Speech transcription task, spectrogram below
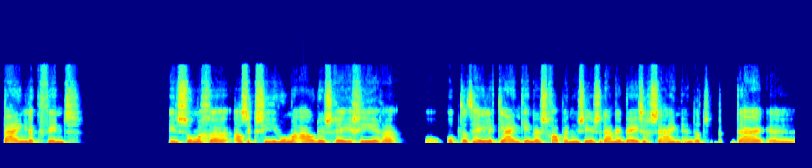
pijnlijk vind. In sommige, als ik zie hoe mijn ouders reageren op dat hele kleinkinderschap en hoezeer ze daarmee bezig zijn. En dat daar, eh,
